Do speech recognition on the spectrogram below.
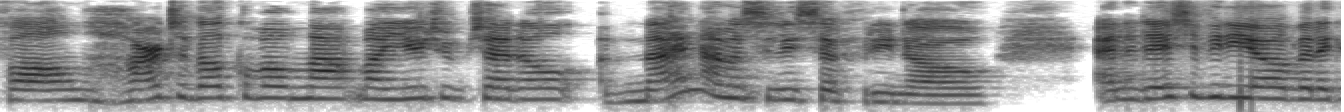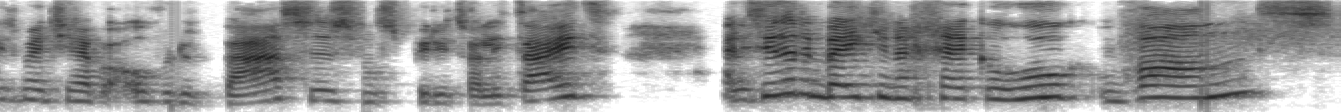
Van harte welkom op mijn YouTube channel. Mijn naam is Elisa Frino en in deze video wil ik het met je hebben over de basis van spiritualiteit. En ik zit er een beetje in een gekke hoek, want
